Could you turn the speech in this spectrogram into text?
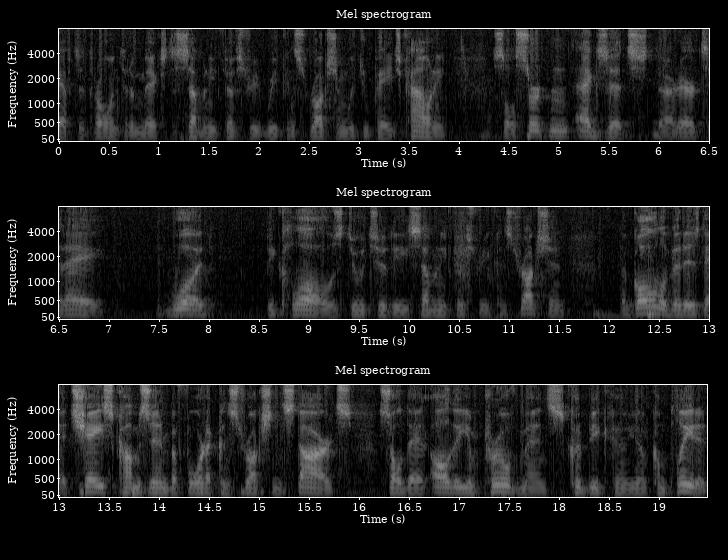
have to throw into the mix the 75th Street reconstruction with DuPage County. So certain exits that are there today would be closed due to the 75th Street construction. The goal of it is that Chase comes in before the construction starts, so that all the improvements could be, you know, completed.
